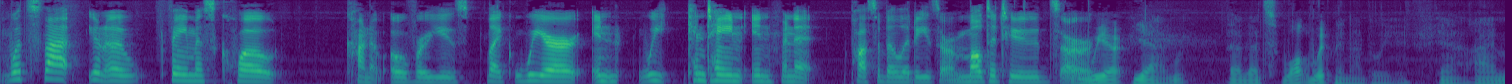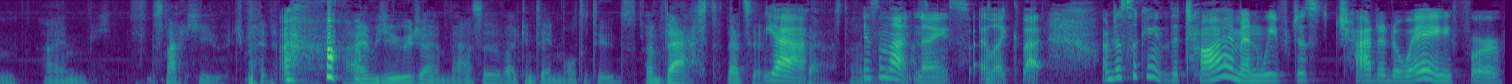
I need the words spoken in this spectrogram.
what's that you know famous quote kind of overused like we are in we contain infinite possibilities or multitudes or We are, yeah. Uh, that's Walt Whitman, I believe. Yeah, I'm, I'm. It's not huge, but I'm huge. I'm massive. I contain multitudes. I'm vast. That's it. yeah vast. I'm isn't that nice i like that i'm just looking at the time and we've just chatted away for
